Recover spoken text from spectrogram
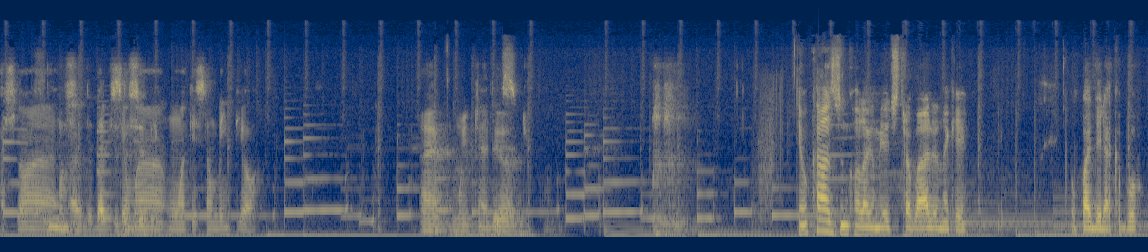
Acho que é uma, Nossa, deve ser uma, uma questão bem pior. É, muito é, pior. Tem o caso de um colega meu de trabalho, né, que o pai dele acabou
